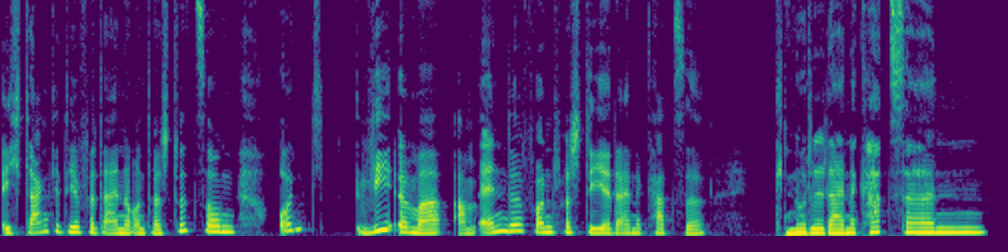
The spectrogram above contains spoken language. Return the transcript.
Ich danke dir für deine Unterstützung und wie immer am Ende von Verstehe deine Katze, knuddel deine Katzen.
